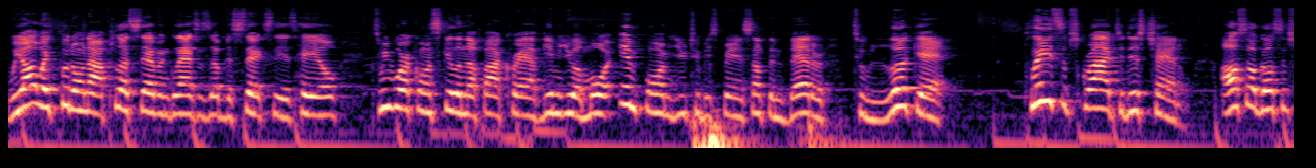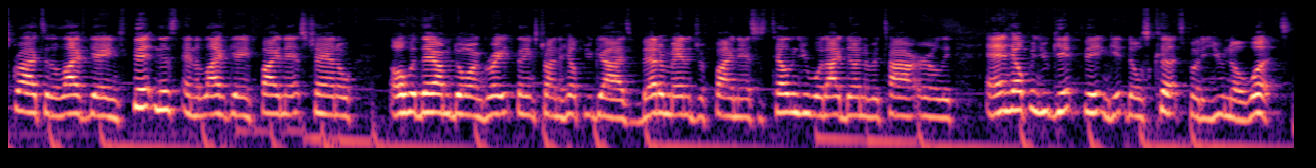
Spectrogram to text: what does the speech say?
we always put on our plus seven glasses of the sexiest hell because we work on skilling up our craft, giving you a more informed YouTube experience, something better to look at. Please subscribe to this channel. Also, go subscribe to the Life Gains Fitness and the Life Gains Finance channel. Over there, I'm doing great things trying to help you guys better manage your finances, telling you what I've done to retire early, and helping you get fit and get those cuts for the you know what's.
